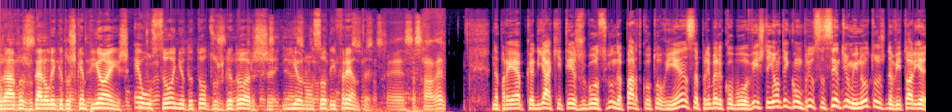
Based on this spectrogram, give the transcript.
Adorava jogar a Liga dos Campeões. É o sonho de todos os jogadores e eu não sou diferente. Na pré-época, Diakité jogou a segunda parte com o Torriense, a primeira com o Boa Vista e ontem cumpriu 61 minutos na vitória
